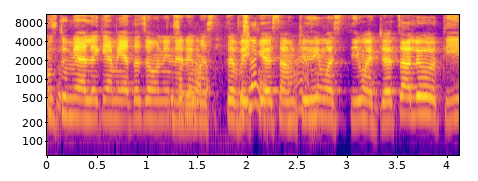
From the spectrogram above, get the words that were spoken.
मग तुम्ही आलं की आम्ही आता जाऊन येणार आहे. मस्तपैकी असं आमची मस्ती मज्जा चालू होती.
